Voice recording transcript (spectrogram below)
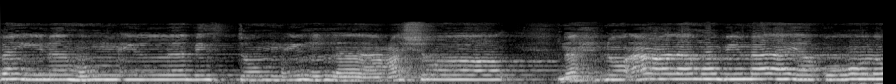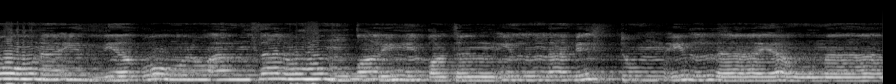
بينهم إن لبثتم إلا عشرا. نحن أعلم بما يقولون إذ يقول أمثلهم طريقة إن لبثتم إلا يوما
